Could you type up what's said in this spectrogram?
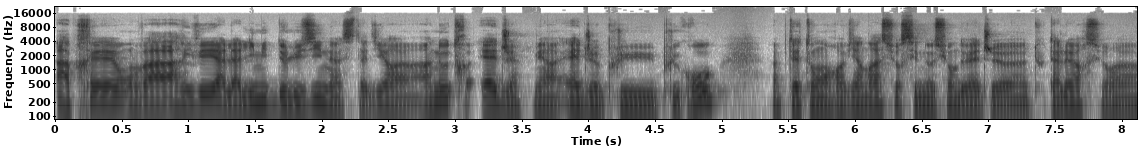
Après, on va arriver à la limite de l'usine, c'est-à-dire un autre edge, mais un edge plus, plus gros. Euh, peut-être on reviendra sur ces notions de edge euh, tout à l'heure, sur euh,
